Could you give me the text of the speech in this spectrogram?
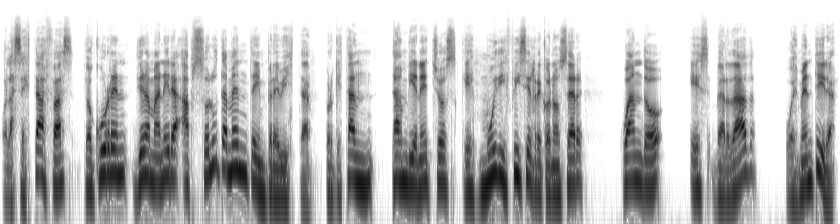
o las estafas que ocurren de una manera absolutamente imprevista, porque están tan bien hechos que es muy difícil reconocer cuándo es verdad o es mentira.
